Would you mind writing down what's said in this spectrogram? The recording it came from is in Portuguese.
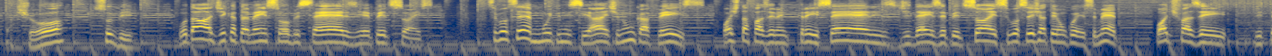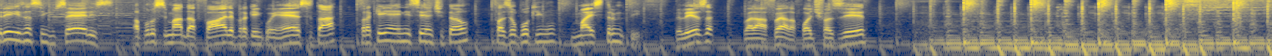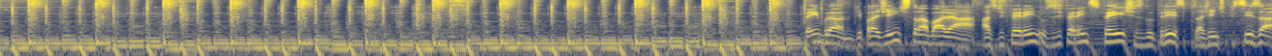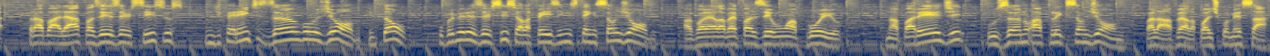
Baixou, subir. Vou dar uma dica também sobre séries e repetições. Se você é muito iniciante, nunca fez, pode estar fazendo em três séries de 10 repetições. Se você já tem um conhecimento, pode fazer de 3 a 5 séries, aproximar da falha para quem conhece, tá? Para quem é iniciante, então, fazer um pouquinho mais tranquilo, beleza? Vai lá, Rafaela, pode fazer. Lembrando que para a gente trabalhar as diferentes, os diferentes feixes do tríceps, a gente precisa trabalhar, fazer exercícios em diferentes ângulos de ombro. Então, o primeiro exercício ela fez em extensão de ombro. Agora ela vai fazer um apoio na parede usando a flexão de ombro. Vai lá, Rafaela, pode começar.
